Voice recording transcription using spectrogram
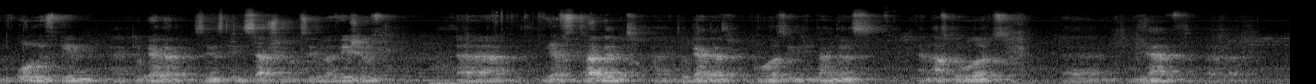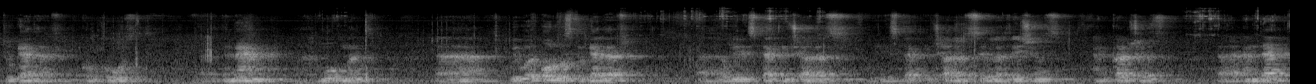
We've always been uh, together since the inception of civilization. Uh, we have struggled together towards independence, afterwards uh, we have uh, together composed uh, the NAM movement. We were always together. We respect each other's, we respect each other's civilizations and cultures, and that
